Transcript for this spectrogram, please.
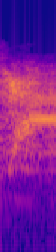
fire!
